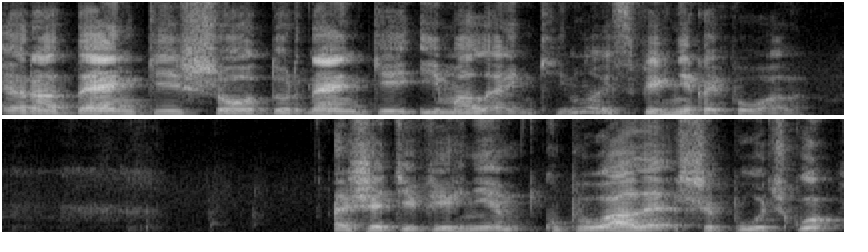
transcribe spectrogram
раденький, що дурненький і маленький. Ну і з фігні кайфували. А ще ті фігні купували шипучку,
